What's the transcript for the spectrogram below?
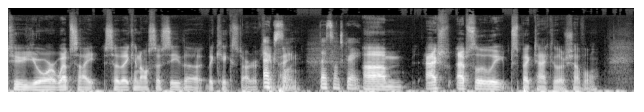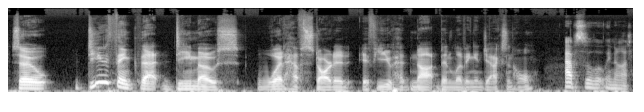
to your website so they can also see the the Kickstarter campaign. Excellent. That sounds great. Um, absolutely spectacular shovel. So, do you think that DMOS would have started if you had not been living in Jackson Hole? Absolutely not.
